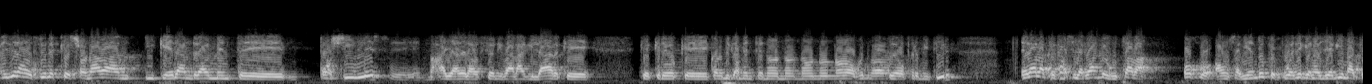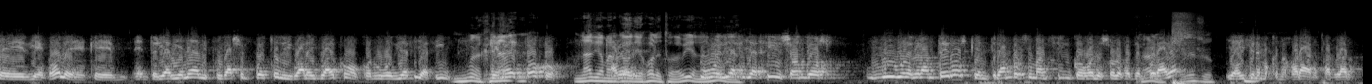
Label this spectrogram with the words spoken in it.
Mí de las opciones que sonaban y que eran realmente posibles, eh, más allá de la opción Iván Aguilar, que, que creo que económicamente no, no, no, no, no, lo- no lo podemos permitir, era la que casi la que más me gustaba. Ojo, aun sabiendo que puede que no llegue y mate 10 goles, que en teoría viene a disputarse un puesto de igual a igual con, con Hugo Díaz y Yacín. Bueno, es que nadie- es poco. nadie ha marcado ver, 10 goles todavía Hugo. Díaz y Yacín son dos muy buenos delanteros que entre ambos suman 5 goles solo esta temporada y ahí tenemos que mejorar, está claro.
